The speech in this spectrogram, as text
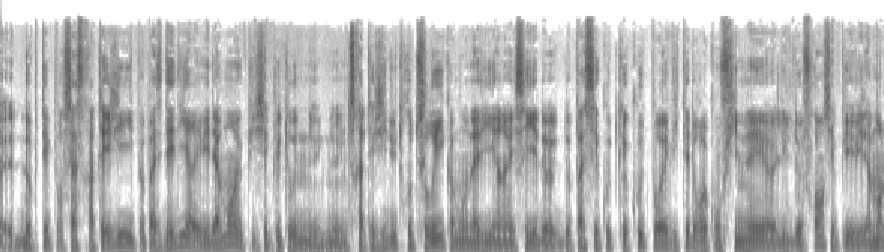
euh, d'opter pour sa stratégie. Il ne peut pas se dédire, évidemment, et puis c'est plutôt une, stratégie du trou de souris, comme on a dit. Hein. essayer de, de, passer coûte que coûte pour éviter de reconfiner l'île de France et puis, évidemment,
